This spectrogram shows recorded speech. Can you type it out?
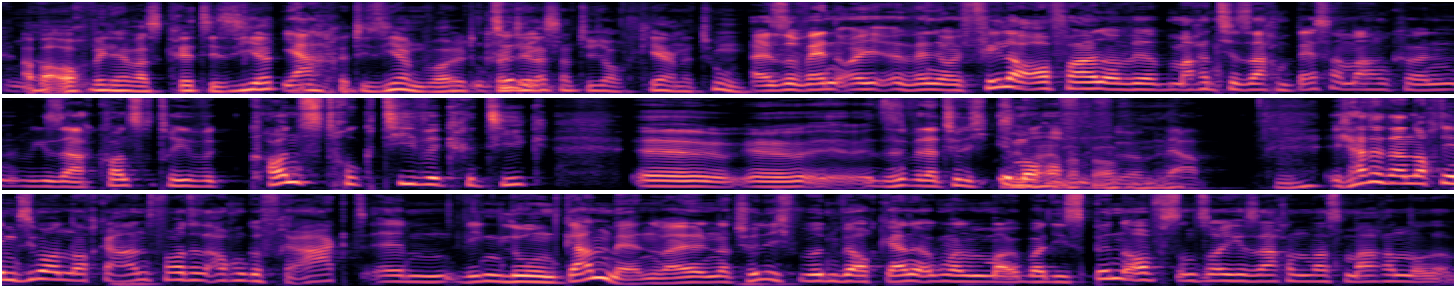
genau. aber auch wenn ihr was kritisiert ja. und kritisieren wollt, natürlich. könnt ihr das natürlich auch gerne tun. Also wenn euch, wenn euch Fehler auffallen und wir manche Sachen besser machen können, wie gesagt, konstruktive, konstruktive Kritik äh, äh, sind wir natürlich sind immer wir offen für. Offen, ja. ja. Mhm. Ich hatte dann noch dem Simon noch geantwortet, auch und gefragt, ähm, wegen Lone Gunman, weil natürlich würden wir auch gerne irgendwann mal über die Spin-Offs und solche Sachen was machen oder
